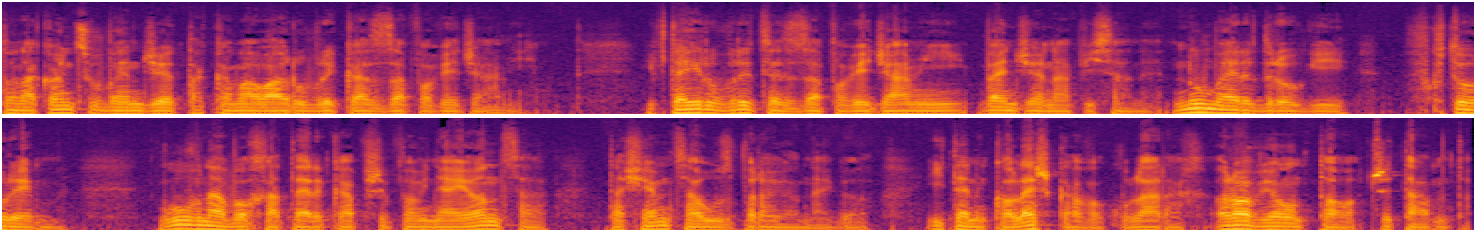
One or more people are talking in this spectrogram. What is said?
to na końcu będzie taka mała rubryka z zapowiedziami. I w tej rubryce z zapowiedziami będzie napisane numer drugi, w którym główna bohaterka przypominająca tasiemca uzbrojonego i ten koleżka w okularach robią to czy tamto.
